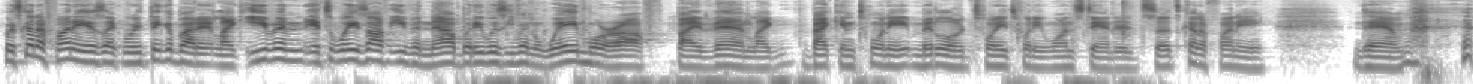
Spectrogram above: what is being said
what's kind of funny is like when we think about it, like even it's ways off even now, but it was even way more off by then, like back in twenty middle of 2021 standards. So it's kind of funny. Damn.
